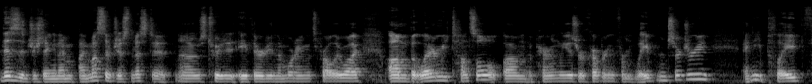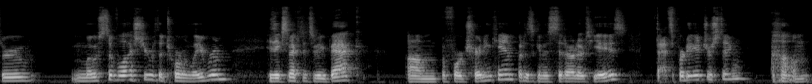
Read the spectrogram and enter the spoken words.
this is interesting, and I, I must have just missed it. I was tweeted at eight thirty in the morning. That's probably why. Um, but Laremy Tunsil um, apparently is recovering from labrum surgery, and he played through most of last year with a torn labrum. He's expected to be back um, before training camp, but is going to sit out OTAs. That's pretty interesting. Um,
